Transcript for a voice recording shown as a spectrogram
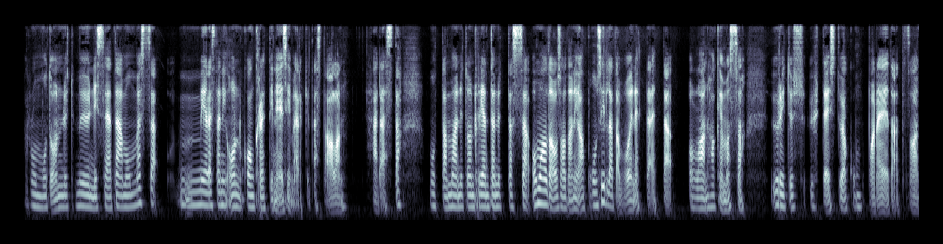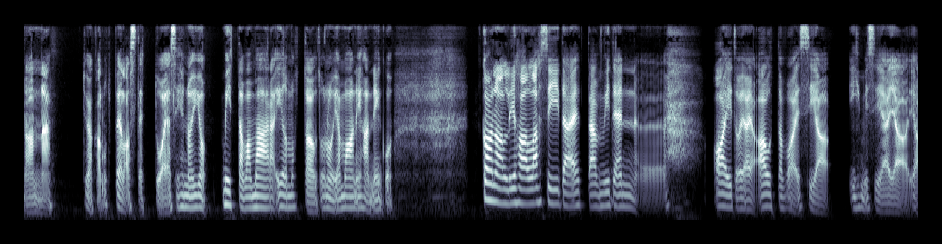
rummut on nyt myynnissä. Ja tämä mun mielestä mielestäni on konkreettinen esimerkki tästä alan hädästä. Mutta mä nyt on rientänyt tässä omalta osaltani apuun sillä tavoin, että, että ollaan hakemassa yritysyhteistyökumppaneita, että saadaan nämä työkalut pelastettua. Ja siihen on jo mittava määrä ilmoittautunut. Ja mä oon ihan niin kuin kananlihalla siitä, että miten aitoja ja auttavaisia ihmisiä ja, ja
